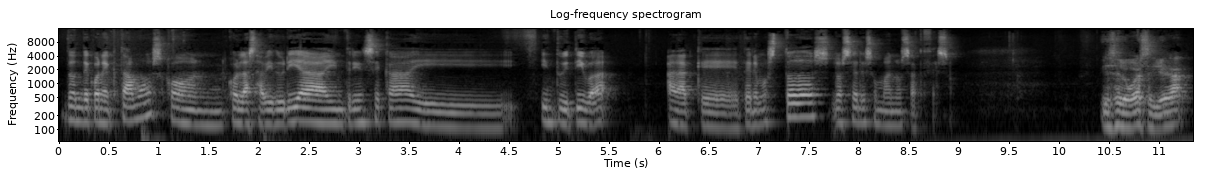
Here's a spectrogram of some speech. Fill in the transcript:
donde conectamos con, la sabiduría intrínseca e intuitiva a la que tenemos todos los seres humanos acceso. Y ese lugar se llega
